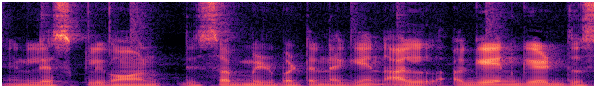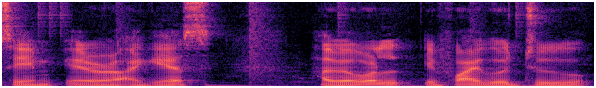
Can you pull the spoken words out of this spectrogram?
And let's click on the submit button again. I'll again get the same error i guess. However if i go to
